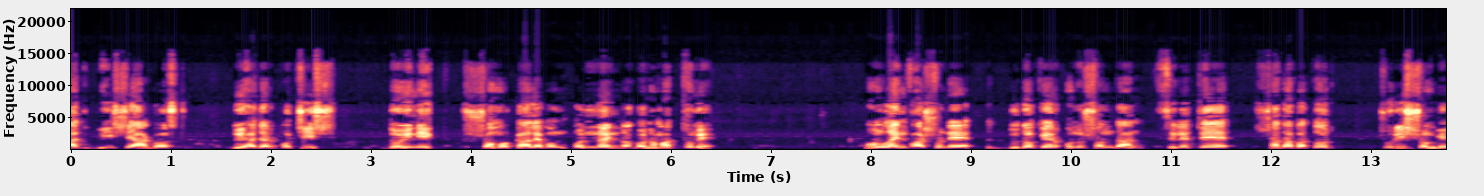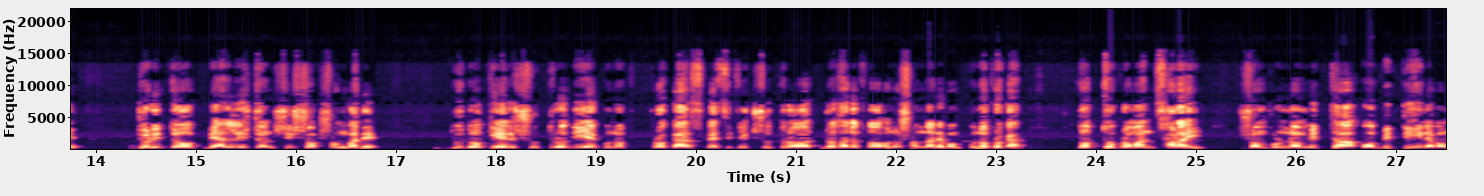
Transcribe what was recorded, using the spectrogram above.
আজ বিশে আগস্ট দুই হাজার পঁচিশ দৈনিক সমকাল এবং অন্যান্য গণমাধ্যমে অনলাইন ভার্সনে দুদকের অনুসন্ধান সিলেটে সাদাপাতর চুরির সঙ্গে জড়িত বিয়াল্লিশ জন শীর্ষক সংবাদে দুদকের সূত্র দিয়ে কোনো প্রকার স্পেসিফিক সূত্র যথাযথ অনুসন্ধান এবং কোনো প্রকার তথ্য প্রমাণ ছাড়াই সম্পূর্ণ মিথ্যা ও ভিত্তিহীন এবং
